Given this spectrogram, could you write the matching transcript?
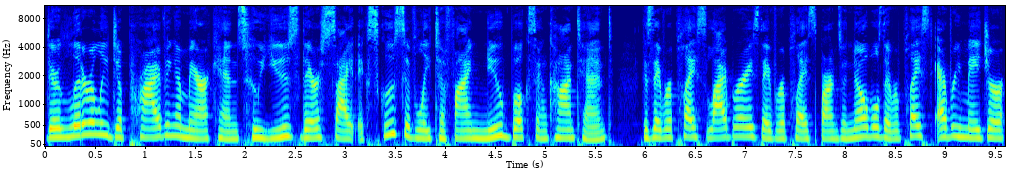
they're literally depriving Americans who use their site exclusively to find new books and content because they've replaced libraries, they've replaced Barnes and Nobles, they've replaced every major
